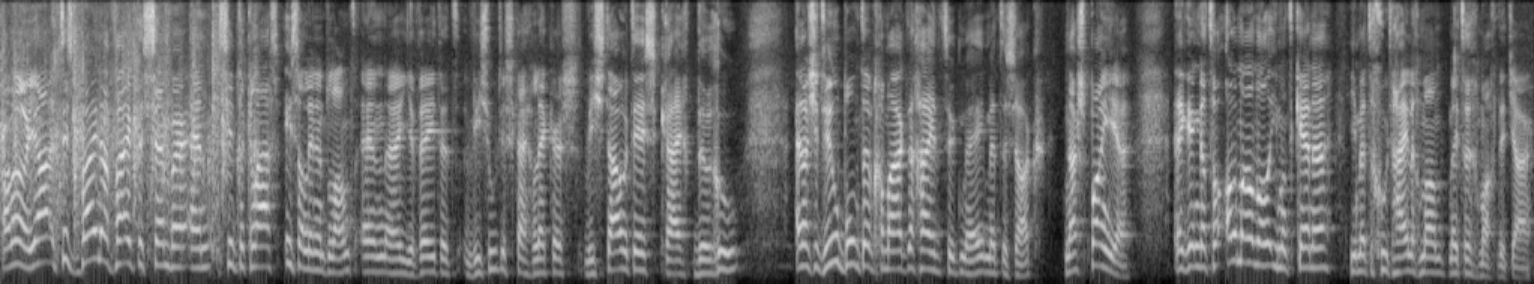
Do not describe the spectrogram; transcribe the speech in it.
Hallo, ja, het is bijna 5 december en Sinterklaas is al in het land. En eh, je weet het, wie zoet is krijgt lekkers, wie stout is krijgt de roe. En als je het heel bont hebt gemaakt, dan ga je natuurlijk mee met de zak naar Spanje. En ik denk dat we allemaal wel iemand kennen die met de Goed Heiligman mee terug mag dit jaar.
